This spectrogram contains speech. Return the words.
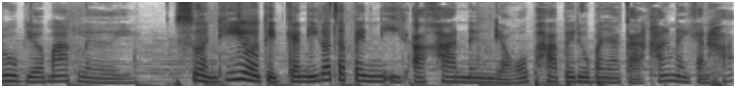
รูปเยอะมากเลย ส่วนที่อยู่ติดกันนี้ก็จะเป็นอีกอาคารหนึ่งเดี๋ยวพาไปดูบรรยากาศข้างในกันค่ะ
